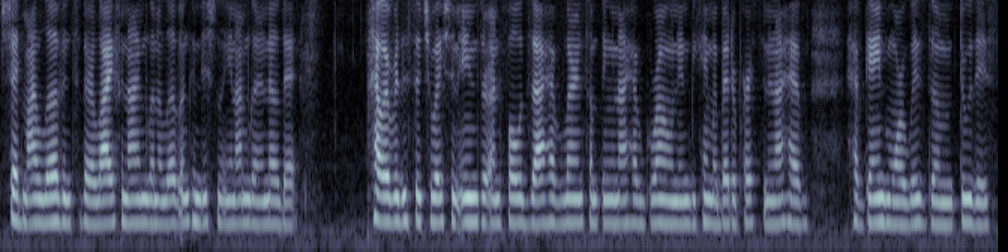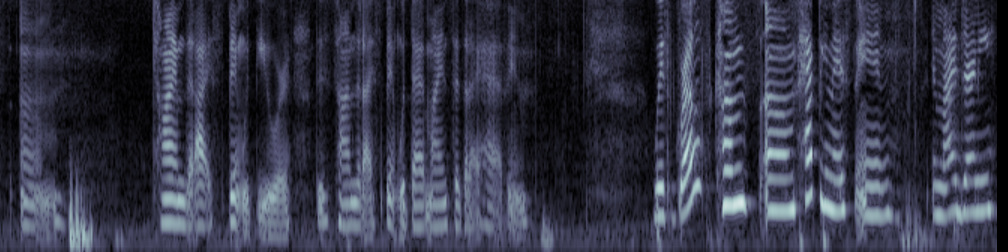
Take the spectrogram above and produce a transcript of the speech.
shed my love into their life and I'm going to love unconditionally. And I'm going to know that however the situation ends or unfolds, I have learned something and I have grown and became a better person and I have have gained more wisdom through this um time that I spent with you or this time that I spent with that mindset that I have. And with growth comes um, happiness. And in my journey,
